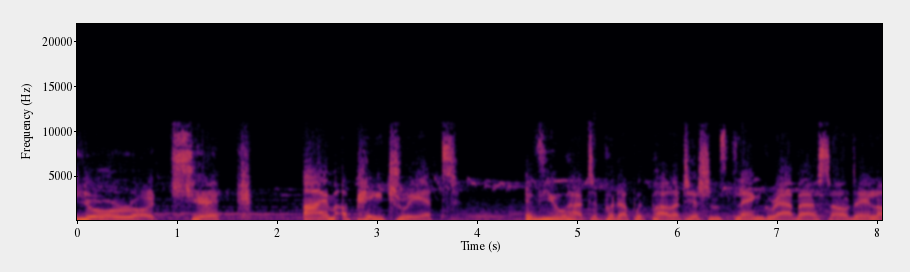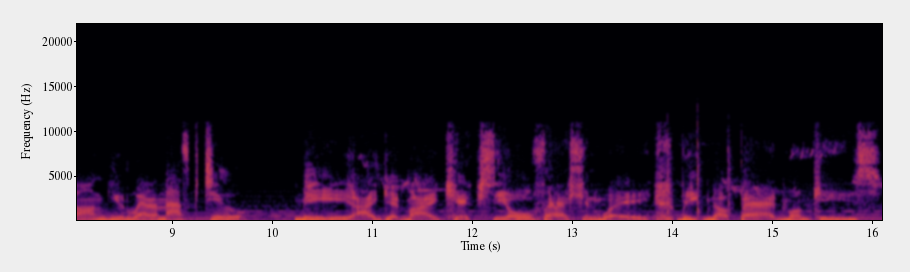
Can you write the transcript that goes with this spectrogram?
You're a chick? I'm a patriot. If you had to put up with politicians playing grab ass all day long, you'd wear a mask too. Me, I get my kicks the old fashioned way, beating up bad monkeys.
